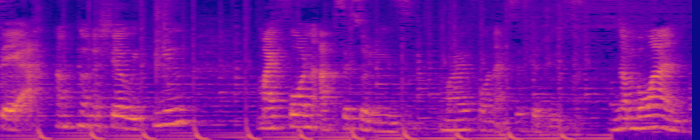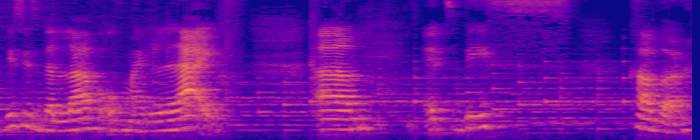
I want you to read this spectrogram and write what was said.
share. I'm gonna share with you my phone accessories. My phone accessories. Number one this is the love of my life. Um it's this cover.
